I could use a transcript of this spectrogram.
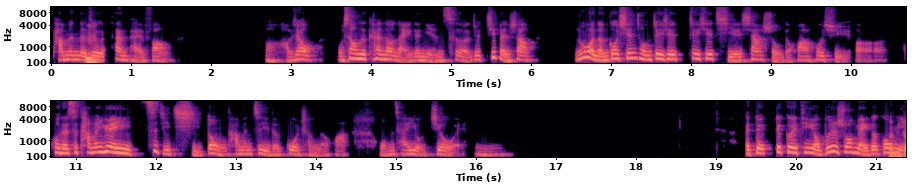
他们的这个碳排放。嗯哦，好像我上次看到哪一个年册，就基本上，如果能够先从这些这些企业下手的话，或许呃，或者是他们愿意自己启动他们自己的过程的话，我们才有救。哎，嗯，哎，对对，各位听友，不是说每个公民，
